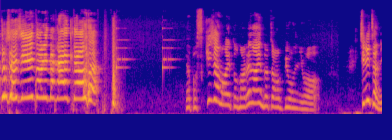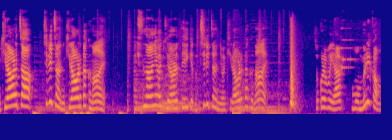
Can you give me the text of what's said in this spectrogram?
と写真撮りたかった。やっぱ好きじゃないとなれないんだチャンピオンには。ちりちゃんに嫌われちゃう。ちりちゃんに嫌われたくない。リスナーには嫌われていいけどチリちゃんには嫌われたくない。ちょこれもうやもう無理かも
